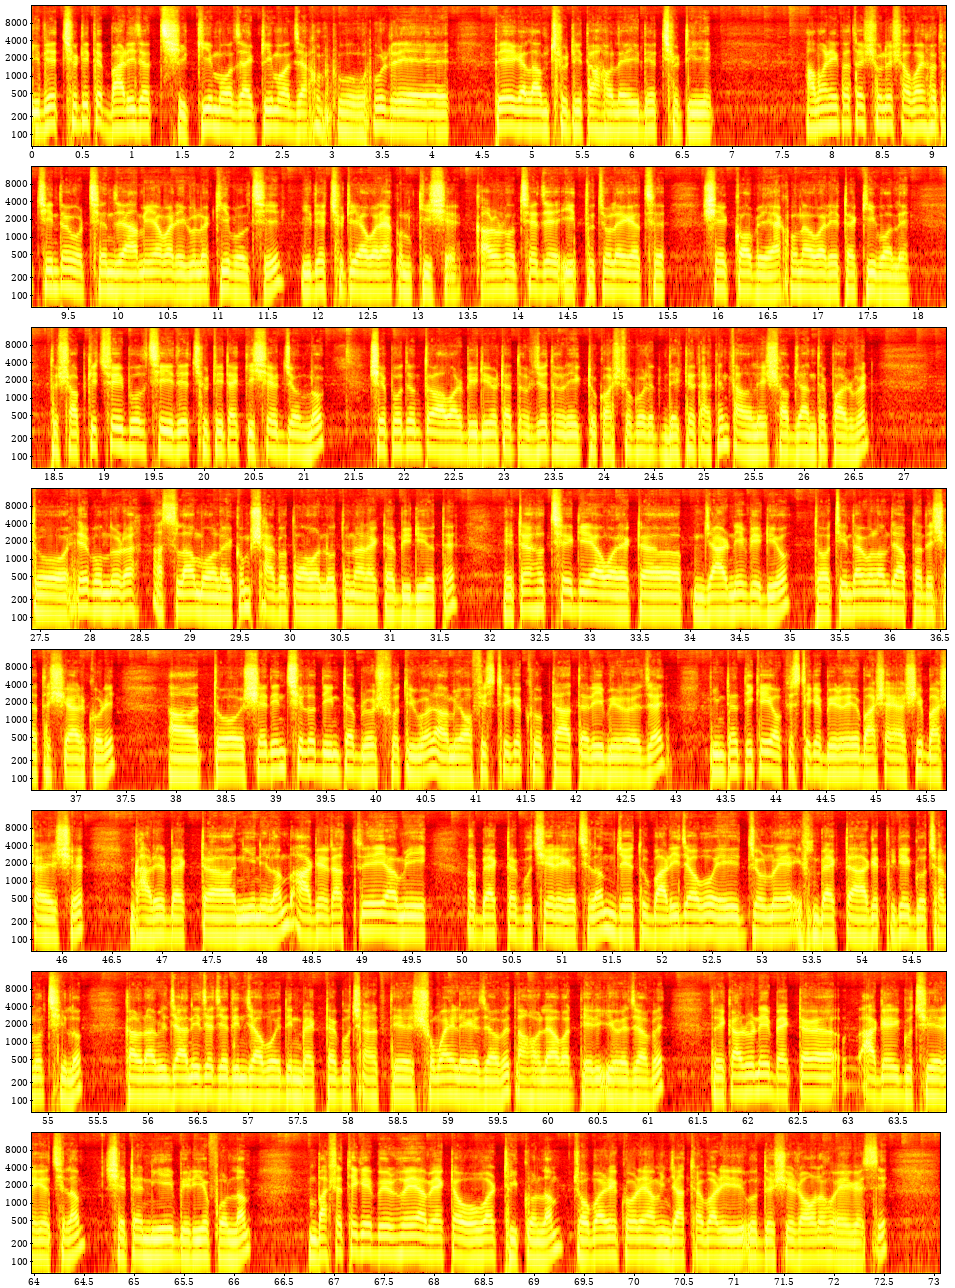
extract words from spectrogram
ঈদের ছুটিতে বাড়ি যাচ্ছি। কি মজা কি মজা। রে পেয়ে গেলাম ছুটি তাহলে, ঈদের ছুটি। আমার এই কথা শুনে সবাই হয়তো চিন্তা করছেন যে আমি আবার এগুলো কি বলছি? ঈদের ছুটি আবার এখন কিসের? কারণ হচ্ছে যে ঈদ তো চলে গেছে, সে কবে? এখন আবার এটা কি বলে? তো সব কিছুই বলছি ঈদের ছুটিটা কিসের জন্য? সে পর্যন্ত আমার ভিডিওটা ধৈর্য ধরে একটু কষ্ট করে দেখতে থাকেন, তাহলেই সব জানতে পারবেন। তো হে বন্ধুরা, আসসালামু আলাইকুম, স্বাগত আমার নতুন আর একটা ভিডিওতে। এটা হচ্ছে গিয়ে আমার একটা জার্নি ভিডিও তো চিন্তা করলাম যে আপনাদের সাথে শেয়ার করি। তো সেদিন ছিল দিনটা বৃহস্পতিবার। আমি অফিস থেকে খুব তাড়াতাড়ি বের হয়ে যাই। তিনটার দিকেই অফিস থেকে বের হয়ে বাসায় আসি। বাসায় এসে ঘাড়ের ব্যাগটা নিয়ে নিলাম। আগের রাত্রেই আমি ব্যাগটা গুছিয়ে রেখেছিলাম। যেহেতু বাড়ি যাব, এই জন্য ব্যাগটা আগের থেকে গোছানো ছিল। কারণ আমি জানি যে যেদিন যাব ওই দিন ব্যাগটা গোছাতে সময় লেগে যাবে। তাহলে আবার দেরি হয়ে যাবে। তো এই কারণেই ব্যাগটা আগেই গুছিয়ে রেখেছিলাম। সেটা নিয়েই বেরিয়ে পড়লাম। বাসা থেকে বের হয়ে আমি একটা ওভার ঠিক করলাম। ওভারে করে আমি যাত্রাবাড়ির উদ্দেশ্যে রওনা হয়ে গেছি।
